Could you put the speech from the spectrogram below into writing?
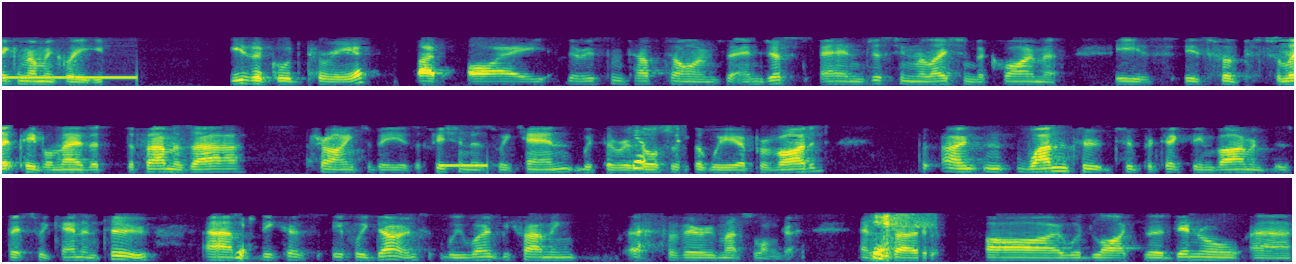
economically it is a good career, but I there is some tough times, and just and just in relation to climate is is for to let people know that the farmers are trying to be as efficient as we can with the resources that we are provided. One to to protect the environment as best we can, and two um, because if we don't, we won't be farming uh, for very much longer. And so I would like the general uh,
